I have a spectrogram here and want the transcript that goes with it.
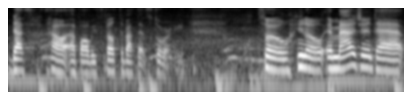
That's how I've always felt about that story. So, you know, imagine that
